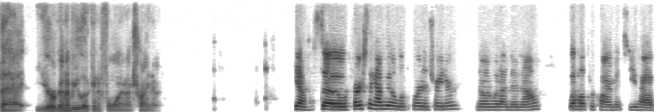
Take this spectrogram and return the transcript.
that you're going to be looking for in a trainer. Yeah. So first thing I'm going to look for in a trainer, knowing what I know now, what health requirements do you have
